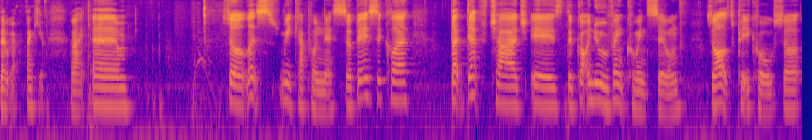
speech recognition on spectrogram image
There we go. Thank you. Right. Um. So let's recap on this. So basically, that depth charge is they've got a new event coming soon. So that's pretty cool. So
